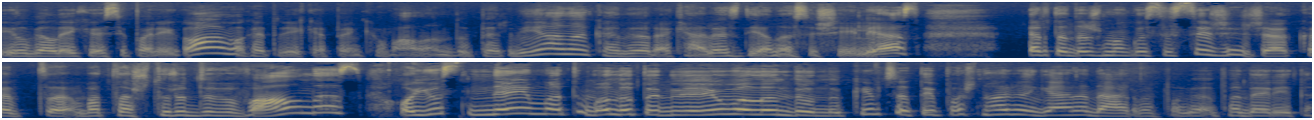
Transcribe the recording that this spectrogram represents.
ilgalaikio įsipareigojimo, kad reikia penkių valandų per dieną, kad yra kelios dienos iš eilės. Ir tada žmogus įsižeidžia, kad, va, aš turiu dvi valandas, o jūs neįmat mano tų dviejų valandų. Nu, kaip čia taip aš noriu gerą darbą padaryti.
